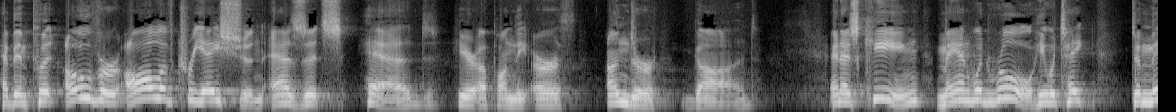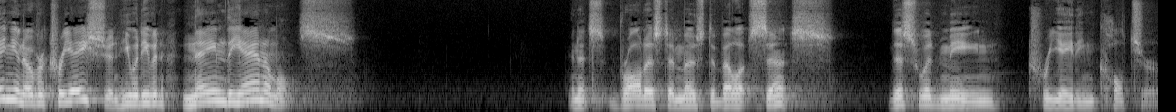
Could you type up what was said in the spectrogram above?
have been put over all of creation as its head here upon the earth under God. And as king, man would rule. He would take dominion over creation. He would even name the animals. In its broadest and most developed sense, this would mean creating culture.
